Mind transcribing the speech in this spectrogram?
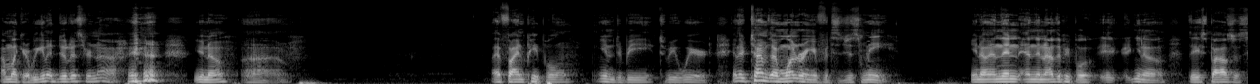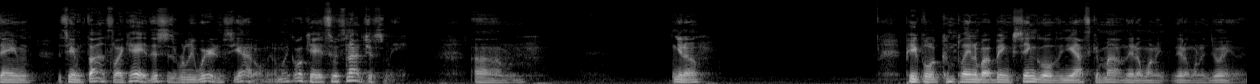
I'm like, are we gonna do this or not? you know, uh, I find people, you know, to be to be weird, and there are times I'm wondering if it's just me, you know, and then and then other people, you know, they espouse the same the same thoughts, like, hey, this is really weird in Seattle, and I'm like, okay, so it's not just me, um, you know. People complain about being single, then you ask them out, and they don't want to. They don't want to do anything.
